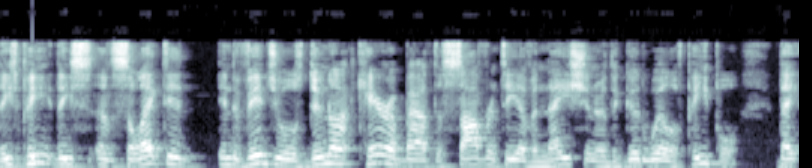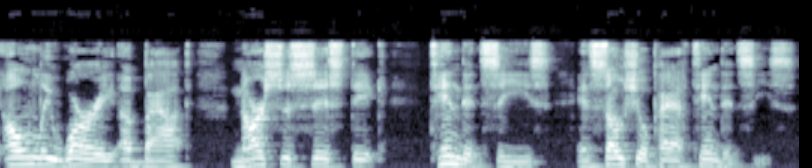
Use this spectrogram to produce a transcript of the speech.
These, these uh, selected individuals do not care about the sovereignty of a nation or the goodwill of people. They only worry about narcissistic tendencies and sociopath tendencies.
